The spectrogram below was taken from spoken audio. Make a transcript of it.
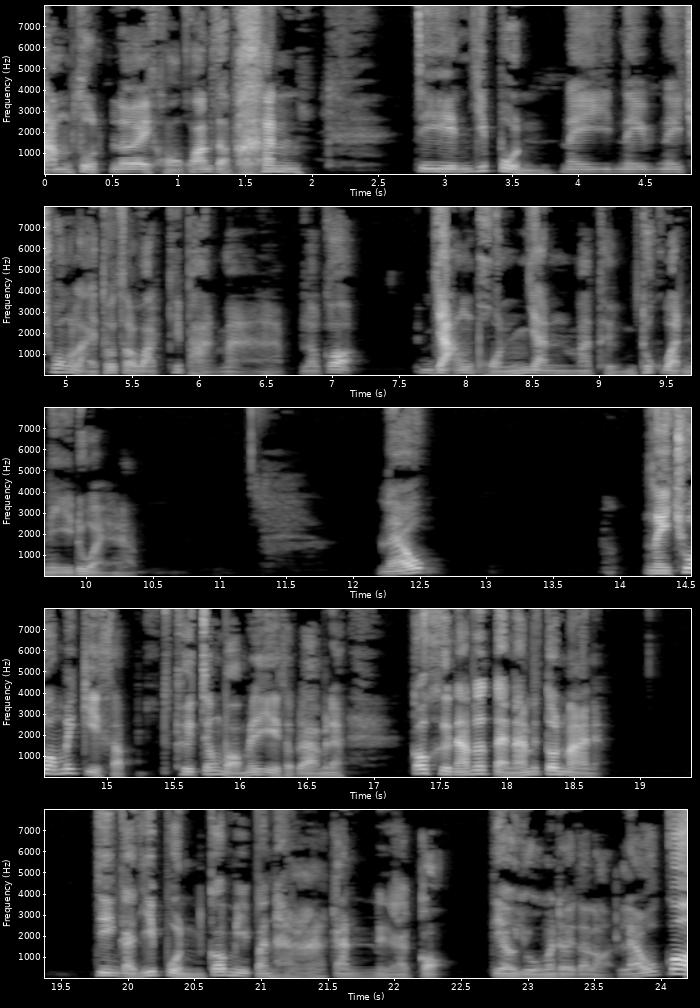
ต่ำสุดเลยของความสัมพันธ์จีนญี่ปุ่นในในในช่วงหลายทศวรรษที่ผ่านมาครับแล้วก็ยังผลยันมาถึงทุกวันนี้ด้วยนะครับ แล้วในช่วงไม่กี่สัปคือจ้องบอกไม่กี่สัปดาห์ไม่ได้ก็คือนับตั้งแต่นั้นเป็นต้นมาเนี่ยจีนกับญี่ปุ่นก็มีปัญหากันเหนือเกาะเตียวอยู่มาโดยตลอดแล้วก็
